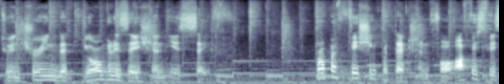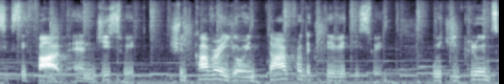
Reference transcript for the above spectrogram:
to ensuring that your organization is safe. Proper phishing protection for Office 365 and G Suite should cover your entire productivity suite, which includes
